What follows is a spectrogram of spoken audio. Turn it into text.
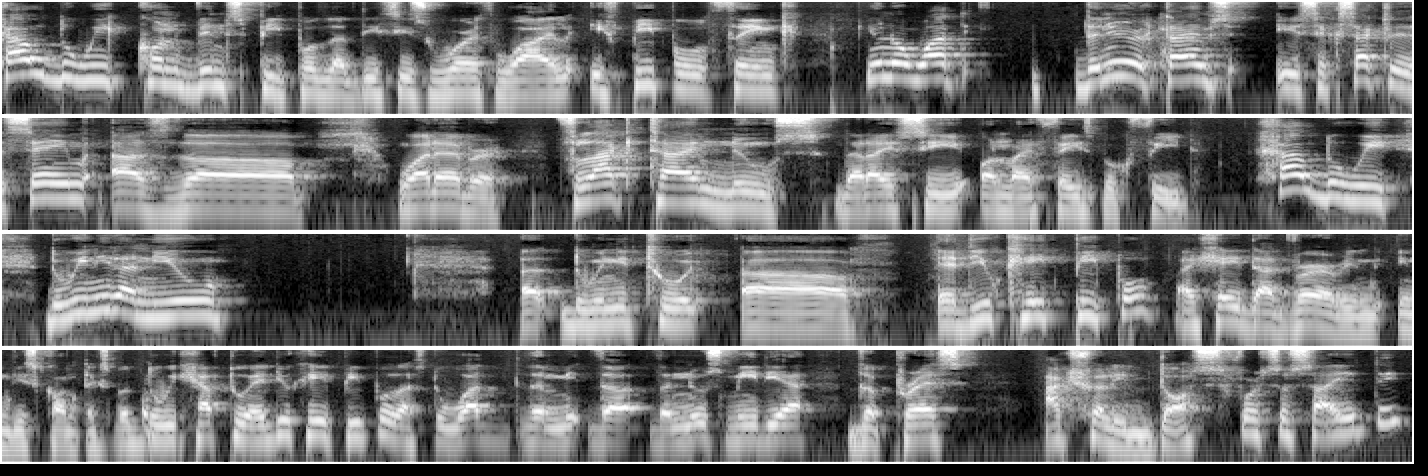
How do we convince people that this is worthwhile if people think, you know what, the New York Times is exactly the same as the whatever flag time news that I see on my Facebook feed? How do we do we need a new uh, do we need to uh, educate people? I hate that verb in, in this context, but do we have to educate people as to what the, the, the news media, the press, actually does for society?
